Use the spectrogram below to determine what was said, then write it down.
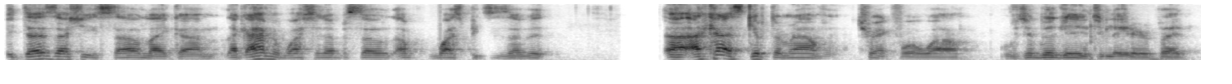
It does actually sound like um like I haven't watched an episode. I've watched pieces of it. Uh, I kind of skipped around Trek for a while, which we'll get into later. But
